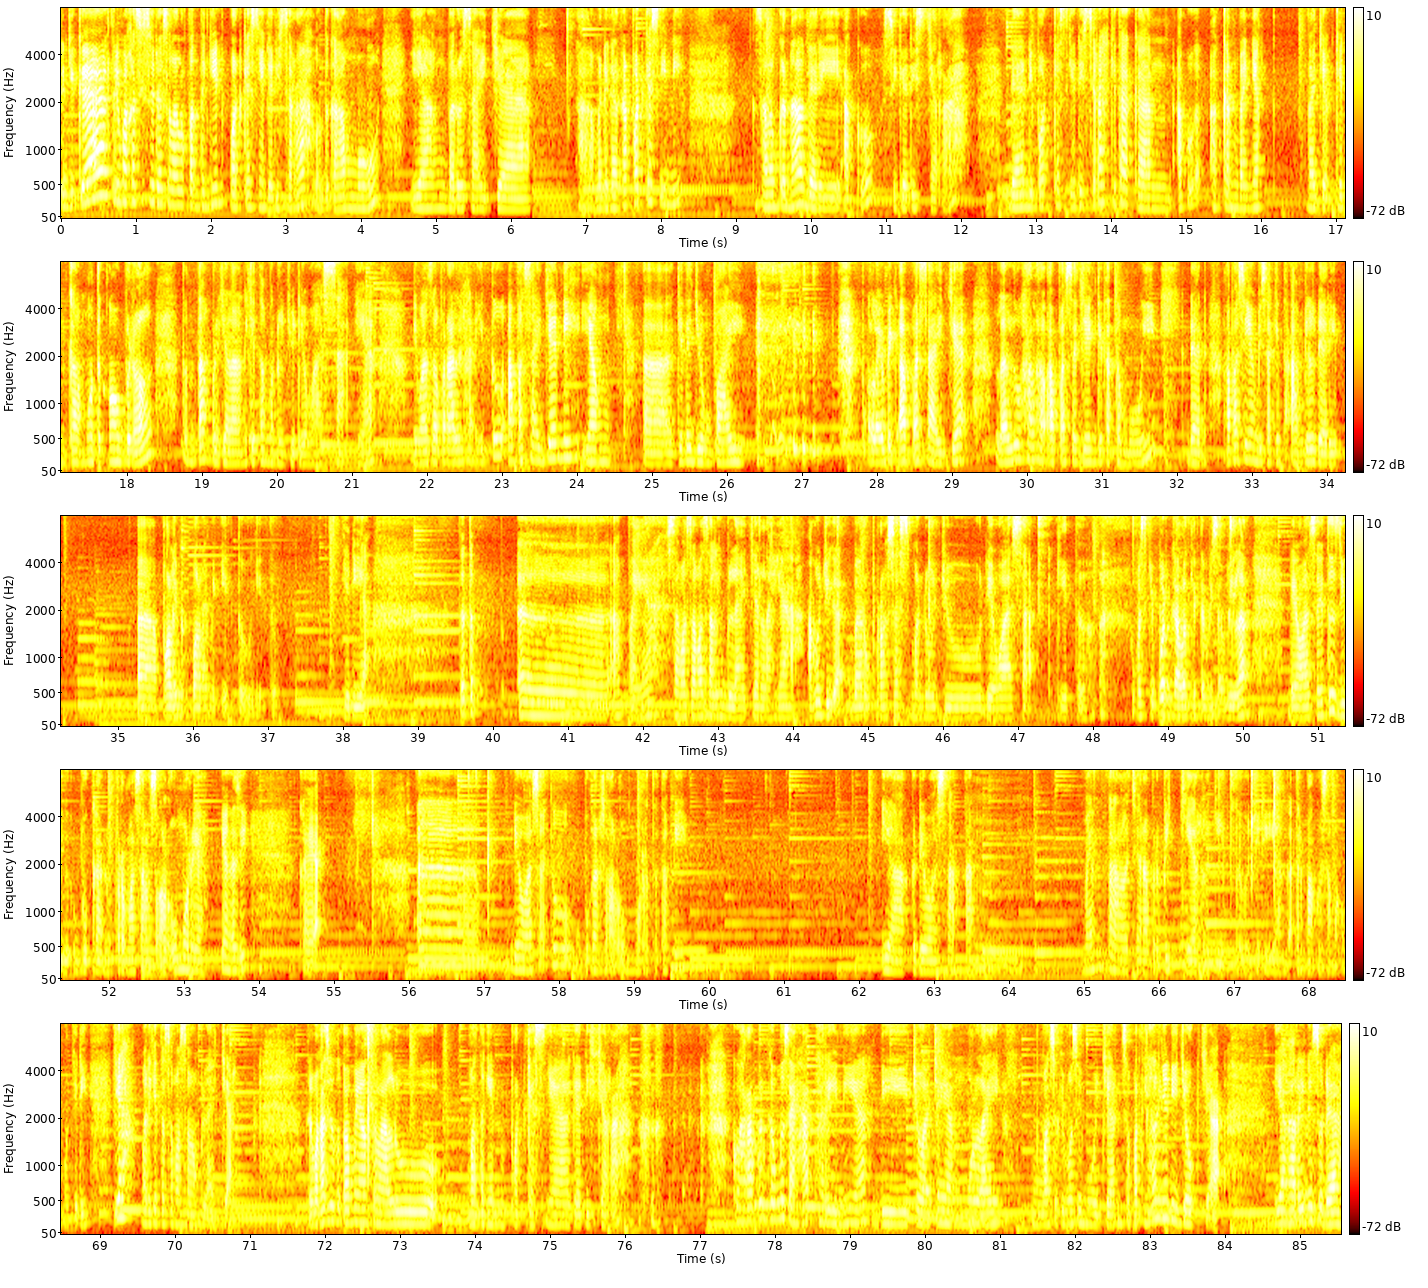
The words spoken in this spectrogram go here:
Dan juga terima kasih sudah selalu pantengin podcastnya Gadis Cerah untuk kamu yang baru saja uh, mendengarkan podcast ini. Salam kenal dari aku si Gadis Cerah. Dan di podcast Gadis Cerah kita akan aku akan banyak ngajakin kamu untuk ngobrol tentang perjalanan kita menuju dewasa ya. Di masa peralihan itu apa saja nih yang uh, kita jumpai? polemik apa saja, lalu hal-hal apa saja yang kita temui dan apa sih yang bisa kita ambil dari uh, polemik-polemik itu gitu. Jadi ya tetap uh, apa ya sama-sama saling belajar lah ya. Aku juga baru proses menuju dewasa gitu. Meskipun kalau kita bisa bilang dewasa itu juga bukan permasalahan soal umur ya ya gak sih? Kayak um, dewasa itu bukan soal umur tetapi ya kedewasaan mental, cara berpikir gitu. Jadi ya nggak terpaku sama umur. Jadi ya mari kita sama-sama belajar. Terima kasih untuk kamu yang selalu mantengin podcastnya Gadis Cerah. Kuharapkan kamu sehat hari ini ya di cuaca yang mulai memasuki musim hujan seperti halnya di Jogja. Yang hari ini sudah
